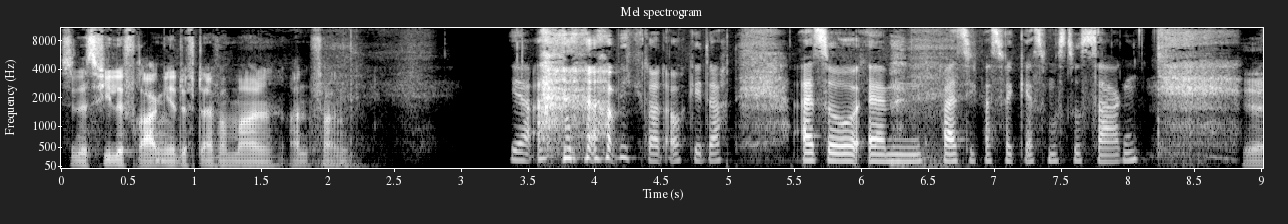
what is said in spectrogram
Sind jetzt viele Fragen, ihr dürft einfach mal anfangen. Ja, habe ich gerade auch gedacht. Also, ähm, falls ich was vergesse, musst du sagen. Ja, ja.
